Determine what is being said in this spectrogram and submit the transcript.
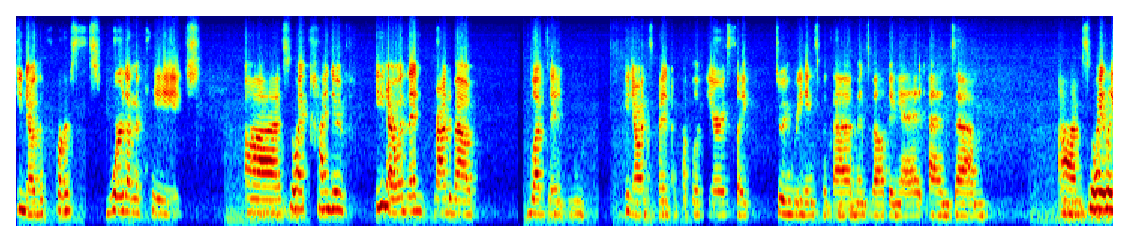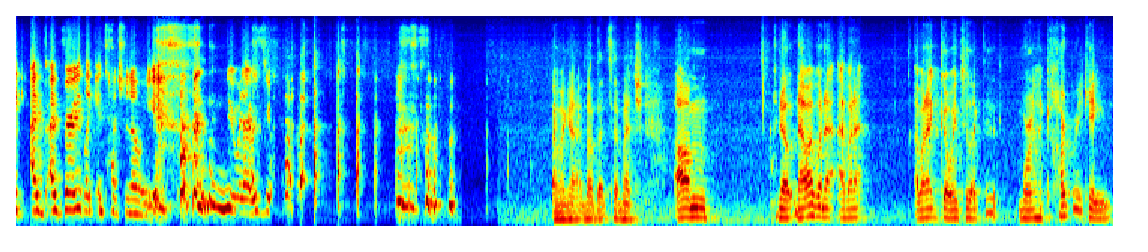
you know the first word on the page. Uh, so I kind of you know, and then roundabout loved it. And, you know, I spent a couple of years like doing readings with them and developing it, and um, um, so I like I, I very like intentionally knew what I was doing. Oh my god, I love that so much. Um, you know, now I wanna, I wanna, I wanna go into like the more like heartbreaking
